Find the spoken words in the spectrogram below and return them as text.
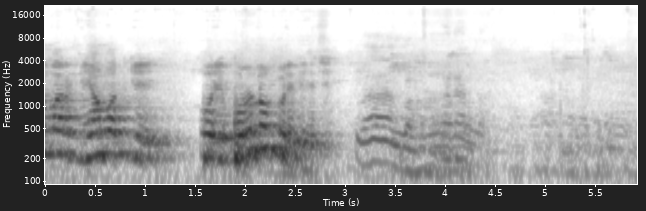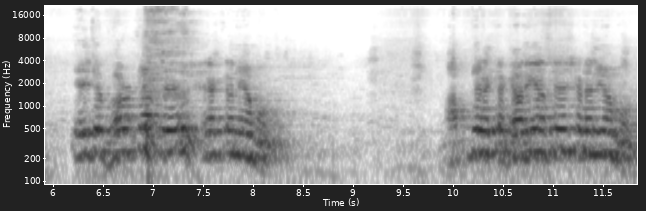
আমার নিয়ামতকে পরিপূর্ণ করে দিয়েছি। এই যে ঘরটা আছে, একটা নিয়ামত আপনার একটা গাড়ি আছে, সেটা নিয়ামত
